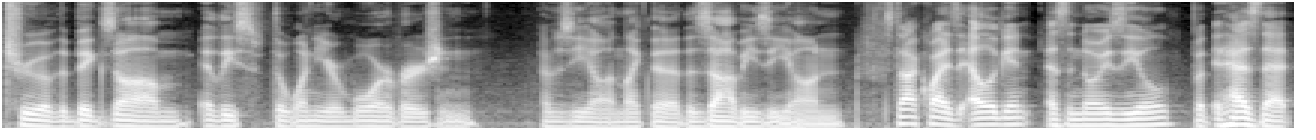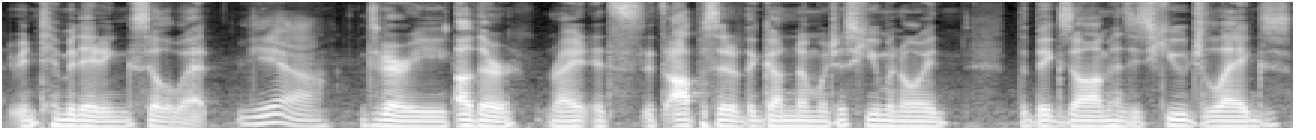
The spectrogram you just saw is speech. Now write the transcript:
true of the Big Zam, at least the one year war version of Zeon, like the, the Zabi Zeon. It's not quite as elegant as the Neue Ziel, but it has that intimidating silhouette. Yeah, It's very other, right? It's it's opposite of the Gundam, which is humanoid. The Big Zam has these huge legs,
